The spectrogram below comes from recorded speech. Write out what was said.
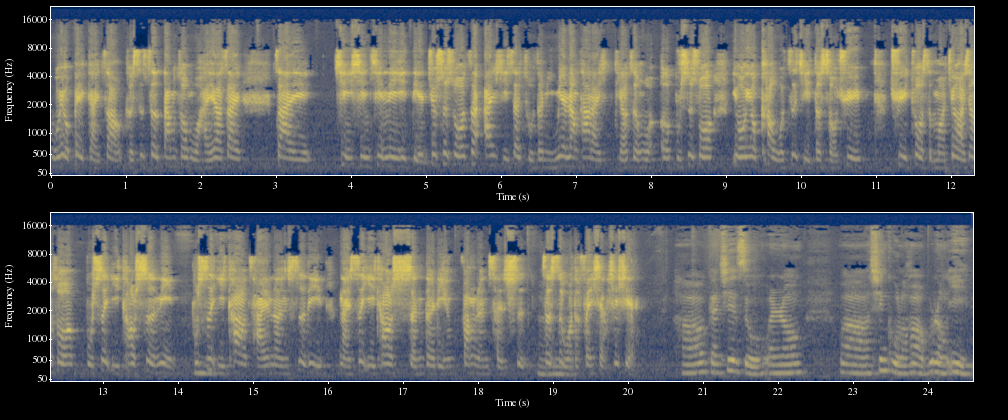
我有被改造，可是这当中我还要再再尽心尽力一点，就是说在安息在主的里面，让他来调整我，而不是说又又靠我自己的手去去做什么，就好像说不是依靠势力，不是依靠才能势力，乃是依靠神的灵方能成事。这是我的分享，谢谢。好，感谢主，婉容，哇，辛苦了哈，不容易。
